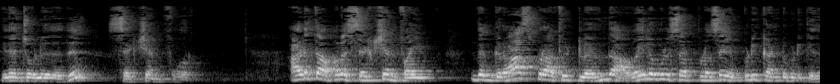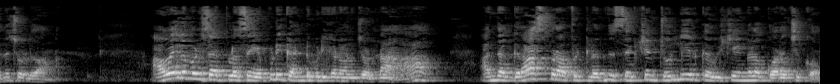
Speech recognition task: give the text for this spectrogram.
இதை சொல்லுறது செக்ஷன் போர் அடுத்தாப்புல செக்ஷன் ஃபைவ் இந்த கிராஸ் ப்ராஃபிட்ல இருந்து அவைலபிள் சர்ப்ளஸை எப்படி கண்டுபிடிக்குதுன்னு சொல்லுவாங்க. அவைலபிள் சர்ப்ளஸை எப்படி கண்டுபிடிக்கணும்னு சொன்னா அந்த கிராஸ் ப்ராஃபிட்ல இருந்து செக்ஷன் சொல்லி இருக்க விஷயங்களை குறைச்சிக்கோ.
